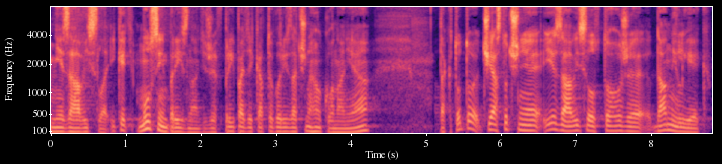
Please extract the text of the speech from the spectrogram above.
nezávislé. I keď musím priznať, že v prípade kategorizačného konania tak toto čiastočne je závislo od toho, že daný liek,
